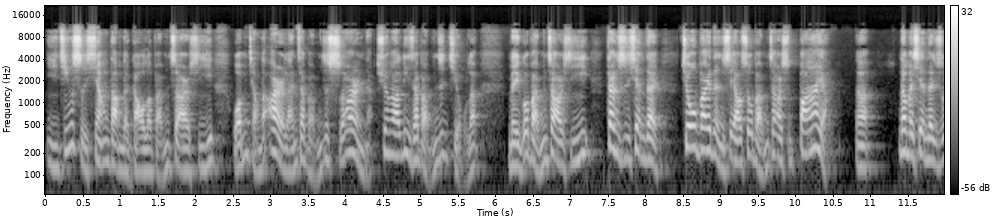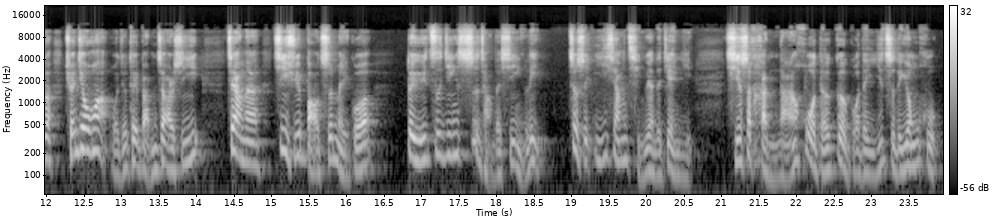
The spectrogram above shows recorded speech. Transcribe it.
已经是相当的高了，百分之二十一。我们讲的爱尔兰在百分之十二呢，匈牙利才百分之九了，美国百分之二十一。但是现在 Joe Biden 是要收百分之二十八呀，啊，那么现在就说全球化，我就退百分之二十一，这样呢，继续保持美国对于资金市场的吸引力，这是一厢情愿的建议，其实很难获得各国的一致的拥护。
